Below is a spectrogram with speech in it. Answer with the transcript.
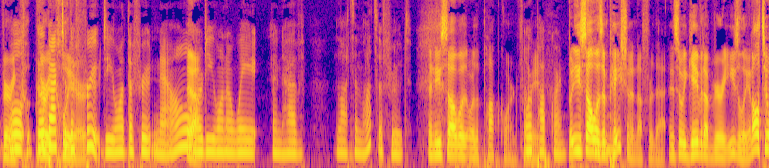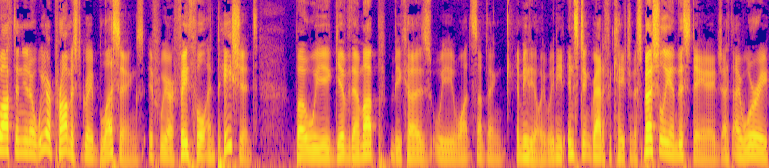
very well, cl- go very back clear. to the fruit. Do you want the fruit now, Yeah. or do you want to wait and have lots and lots of fruit And Esau was, or the popcorn for or me. popcorn? But Esau was Mhm. impatient enough for that. And so he gave it up very easily. And all too often, you know, we are promised great blessings if we are faithful and patient, but we give them up because we want something immediately. We need instant gratification, especially in this day and age. I, I worry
